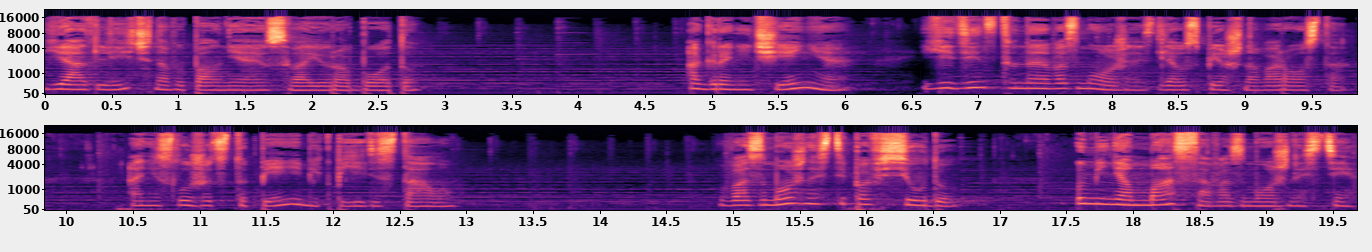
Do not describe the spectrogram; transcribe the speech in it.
Я отлично выполняю свою работу. Ограничения – единственная возможность для успешного роста. Они служат ступенями к пьедесталу. Возможности повсюду. У меня масса возможностей.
